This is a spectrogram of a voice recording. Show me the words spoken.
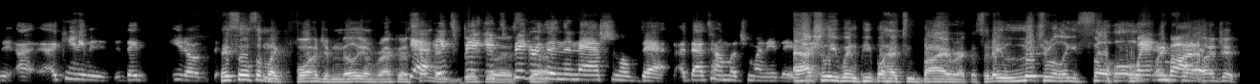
I, I can't even. They, you know, they sold something like 400 million records. yeah, it's big. It's bigger Yeah. than the national debt. That's how much money they actually when people had to buy records. So they literally sold Went and like bought 400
